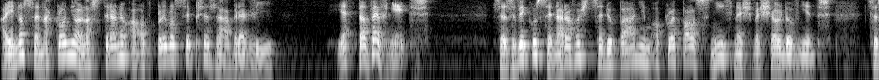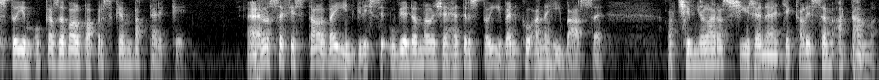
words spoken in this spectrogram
A Jino se naklonil na stranu a odplivl si přes zábradlí. Je to vevnitř. Ze zvyku si na rohožce dupáním oklepal sníh, než vešel dovnitř. Cestu jim ukazoval paprskem baterky. Earl se chystal vejít, když si uvědomil, že Hedr stojí venku a nehýbá se. Oči měla rozšířené, těkali sem a tam.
